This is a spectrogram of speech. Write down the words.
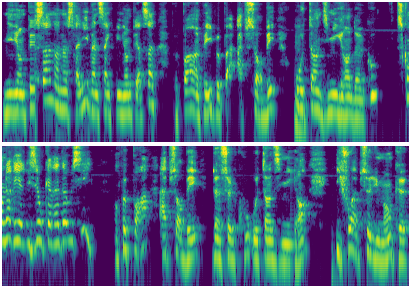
millions de personnes en Australie, 25 millions de personnes. On peut pas, un pays peut pas absorber hmm. autant d'immigrants d'un coup. Ce qu'on a réalisé au Canada aussi. On peut pas absorber d'un seul coup autant d'immigrants. Il faut absolument que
